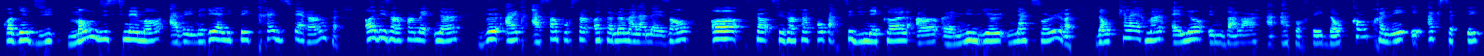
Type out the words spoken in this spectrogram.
provient du monde du cinéma, avait une réalité très différente, a des enfants maintenant, veut être à 100% autonome à la maison, a ses enfants font partie d'une école en euh, milieu nature. Donc clairement, elle a une valeur à apporter. Donc comprenez et acceptez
